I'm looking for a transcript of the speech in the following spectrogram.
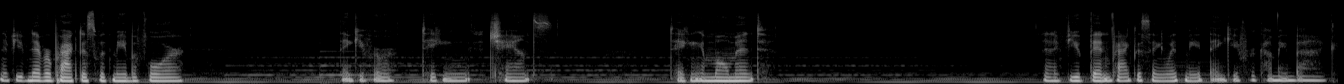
If you've never practiced with me before, thank you for taking a chance, taking a moment. And if you've been practicing with me, thank you for coming back.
